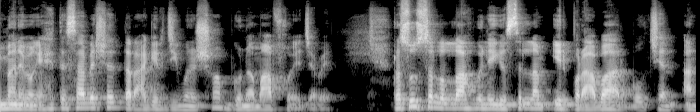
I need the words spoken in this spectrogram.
ইমান এবং এহতেসাবের সাথে তার আগের জীবনের সব গুণা মাফ হয়ে যাবে। রসুল সাল্লাহ আলাইসাল্লাম এরপর আবার বলছেন, আন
